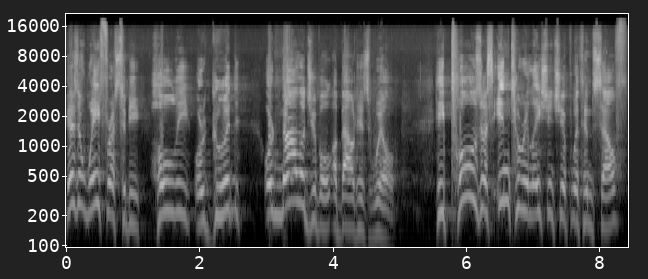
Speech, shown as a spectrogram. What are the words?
He doesn't wait for us to be holy or good or knowledgeable about his will. He pulls us into relationship with himself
